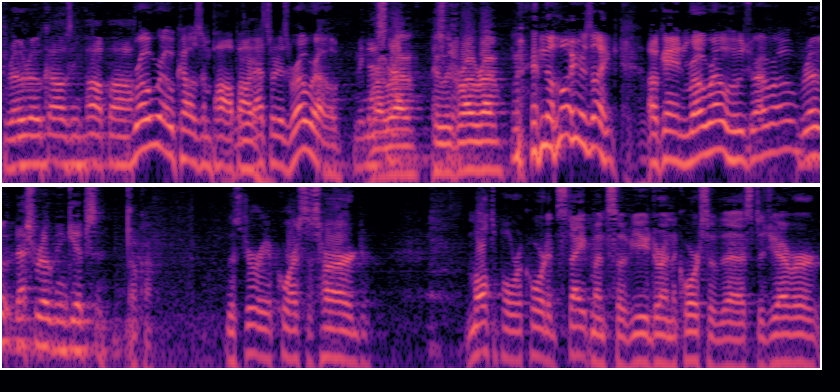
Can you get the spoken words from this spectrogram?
Roro calls him Paw Paw. Roro calls him Paul Paul. That's what it is. Roro. I mean, that's Roro. not, that's Who is not- Roro? and the lawyer's like, Okay, and Roro, who's Roro? Ro, that's Rogan Gibson. Okay. This jury, of course, has heard multiple recorded statements of you during the course of this. Did you ever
